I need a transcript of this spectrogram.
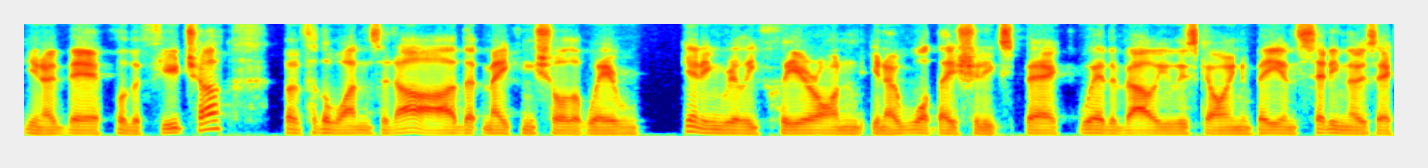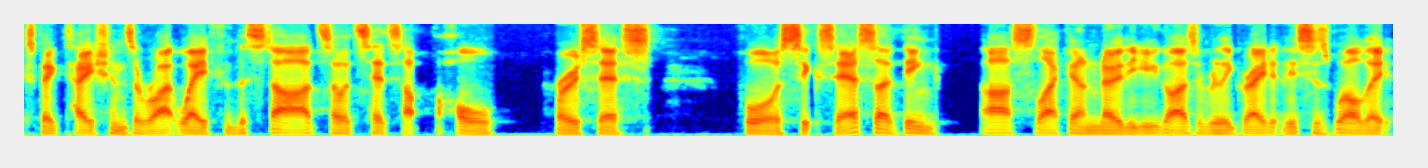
you know, there for the future. But for the ones that are, that making sure that we're getting really clear on, you know, what they should expect, where the value is going to be, and setting those expectations the right way for the start. So it sets up the whole process for success. I think us, like I know that you guys are really great at this as well. That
